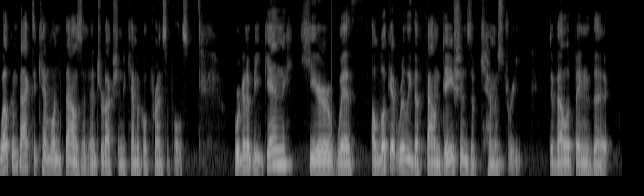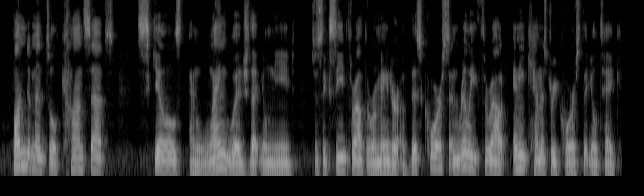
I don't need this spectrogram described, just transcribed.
Welcome back to Chem 1000, Introduction to Chemical Principles. We're going to begin here with a look at really the foundations of chemistry, developing the fundamental concepts, skills, and language that you'll need to succeed throughout the remainder of this course and really throughout any chemistry course that you'll take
